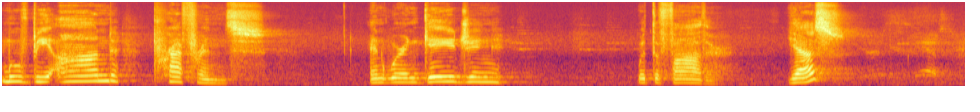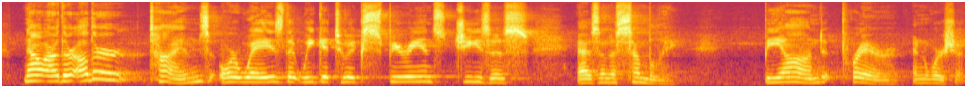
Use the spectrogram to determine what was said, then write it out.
move beyond preference and we're engaging with the Father. Yes? Now, are there other times or ways that we get to experience Jesus as an assembly beyond prayer and worship?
